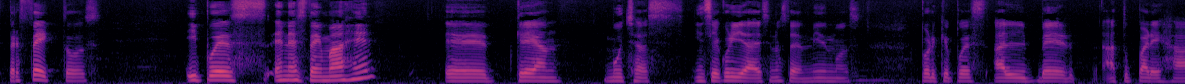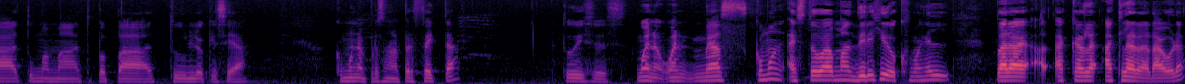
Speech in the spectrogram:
perfectos, y pues en esta imagen eh, crean muchas inseguridades en ustedes mismos. Porque pues al ver a tu pareja, a tu mamá, a tu papá, a tu lo que sea, como una persona perfecta, tú dices, bueno, bueno, más como esto va más dirigido como en el para aclarar ahora,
